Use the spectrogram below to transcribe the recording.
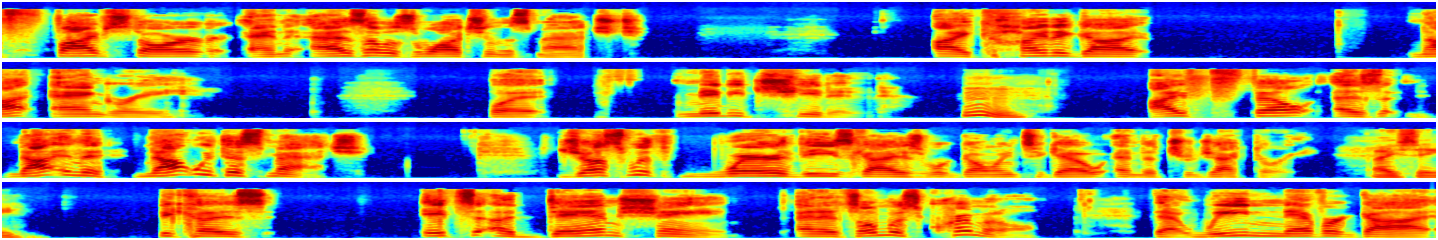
Five star. And as I was watching this match, I kind of got not angry, but maybe cheated. Hmm. I felt as not in the not with this match, just with where these guys were going to go and the trajectory. I see. Because it's a damn shame and it's almost criminal that we never got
